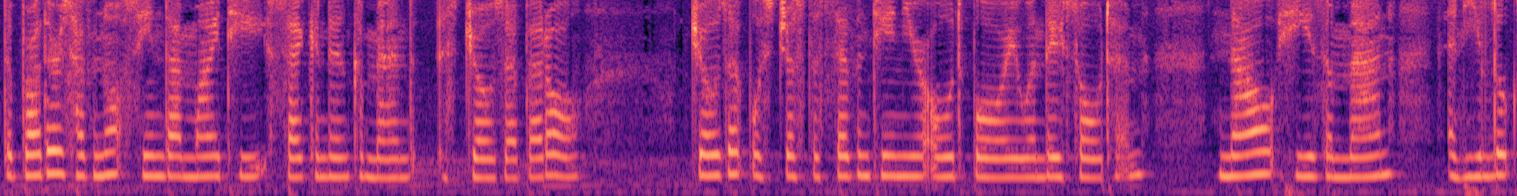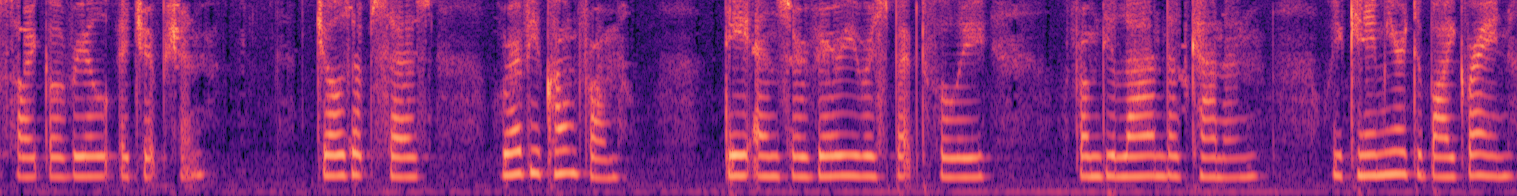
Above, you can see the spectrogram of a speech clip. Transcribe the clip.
The brothers have not seen that mighty second in command is Joseph at all. Joseph was just a 17 year old boy when they sold him. Now he is a man and he looks like a real Egyptian. Joseph says, Where have you come from? They answer very respectfully, From the land of Canaan. We came here to buy grain.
